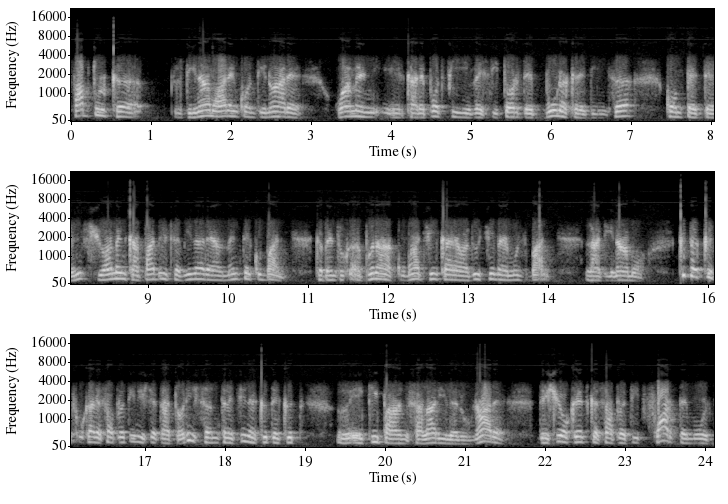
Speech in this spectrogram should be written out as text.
faptul că Dinamo are în continuare oameni care pot fi investitori de bună credință, competenți și oameni capabili să vină realmente cu bani. Că pentru că până acum cei care au adus cei mai mulți bani la Dinamo, cât de cât cu care s-au plătit niște datorii, să întreține cât de cât uh, echipa în salariile lunare, deși eu cred că s-a plătit foarte mult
